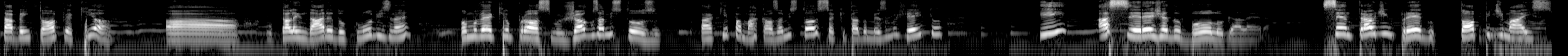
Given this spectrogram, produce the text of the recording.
Tá bem top aqui, ó. A, o calendário do clubes, né? Vamos ver aqui o próximo, jogos amistosos. Tá aqui para marcar os amistosos, isso aqui tá do mesmo jeito. E a cereja do bolo, galera. Central de emprego, top demais.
